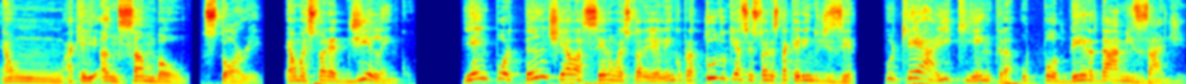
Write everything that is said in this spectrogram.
É um aquele ensemble story. É uma história de elenco. E é importante ela ser uma história de elenco para tudo que essa história está querendo dizer. Porque é aí que entra o poder da amizade.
